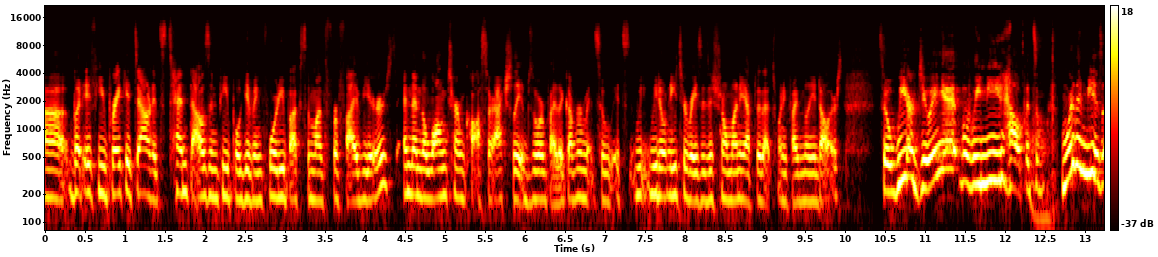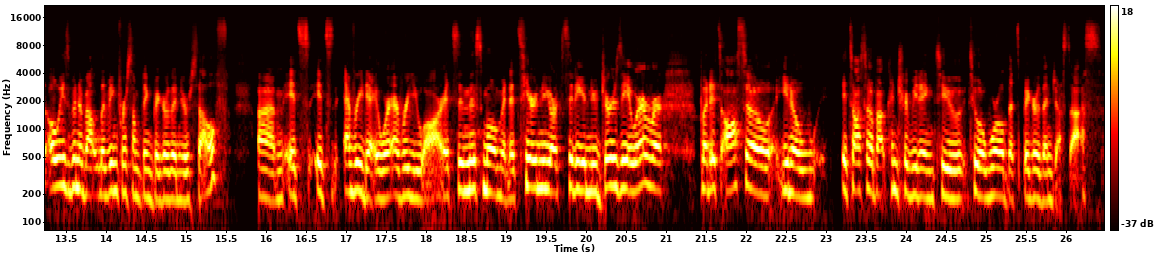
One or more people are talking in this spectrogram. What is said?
Uh, but if you break it down, it's 10,000 people giving 40 bucks a month for five years, and then the long-term costs are actually absorbed by the government. So it's we, we don't need to raise additional money after that 25 million dollars. So we are doing it, but we need help. It's more than me has always been about living for something bigger than yourself. Um, it's it's every day wherever you are. It's in this moment. It's here in New York City, in New Jersey, wherever. But it's also you know it's also about contributing to to a world that's bigger than just us.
